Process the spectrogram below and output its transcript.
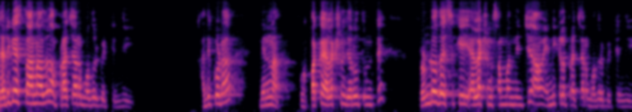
జరిగే స్థానాలు ఆ ప్రచారం మొదలుపెట్టింది. అది కూడా నిన్న ఒక పక్క ఎలక్షన్ జరుగుతుంటే రెండో దశకి ఎలక్షన్ సంబంధించి ఆమె ఎన్నికల ప్రచారం మొదలుపెట్టింది.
